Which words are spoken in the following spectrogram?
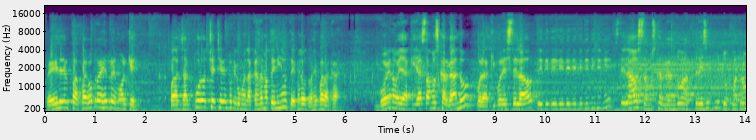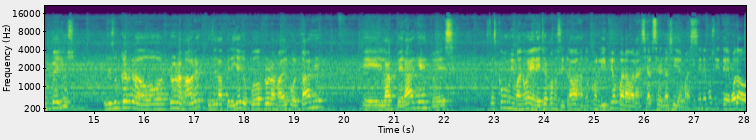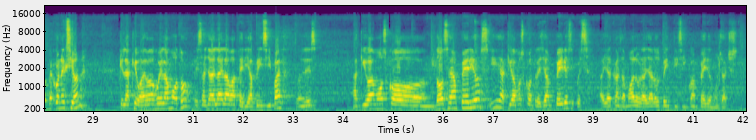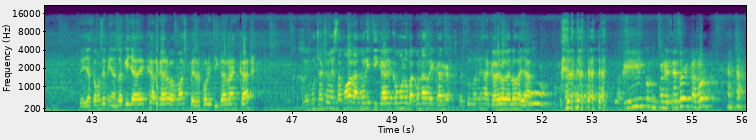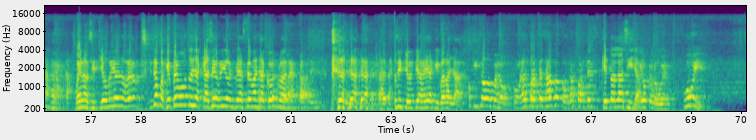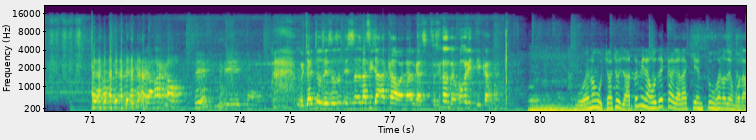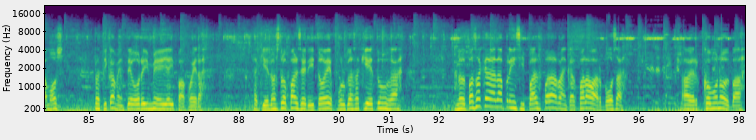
Pues el papá otra vez el remolque. Para echar puros checheres porque como en la casa no tenía, usted me lo traje para acá. Bueno, y aquí ya estamos cargando, por aquí por este lado, este lado estamos cargando a 13.4 amperios, ese es un cargador programable, desde la perilla yo puedo programar el voltaje, el amperaje, entonces esta es como mi mano derecha cuando estoy trabajando con litio para balancear celdas y demás. Tenemos, y tenemos la otra conexión, que es la que va debajo de la moto, esa ya es la de la batería principal. Entonces aquí vamos con 12 amperios y aquí vamos con 13 amperios y pues ahí alcanzamos a lograr ya los 25 amperios muchachos. Entonces ya estamos terminando aquí ya de cargar, vamos a esperar por ahorita arrancar. Muchachos, nos estamos hablando ahorita a ver cómo nos va con la recarga. Ya tú manejas acá, verlos, verlos allá. Aquí con, con exceso de calor. Bueno, sintió frío, no, vea, ¿para qué pregunto si acá hace frío? Vea este man ya con Ruana. sintió el viaje de aquí para allá. Un poquito, bueno, con unas partes agua, con otras partes ¿Qué tal la silla? frío, pero bueno. Uy. Ya marcado. ¿Sí? Muchachos, esa, es- la silla acá, nalgas. Entonces nos vemos ahorita. Bueno muchachos, ya terminamos de cargar aquí en Tunja, nos demoramos prácticamente hora y media y para afuera. Aquí es nuestro parcerito de Fulgas aquí de Tunja. Nos va a sacar la principal para arrancar para Barbosa. A ver cómo nos va.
